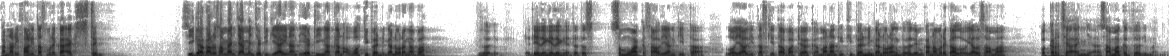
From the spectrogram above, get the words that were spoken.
Karena rivalitas mereka ekstrim. Sehingga kalau sampean cemen jadi kiai nanti ya diingatkan Allah dibandingkan orang apa? Zalim. Jadi eling-eling ya. Terus semua kesalian kita, loyalitas kita pada agama nanti dibandingkan orang zalim karena mereka loyal sama pekerjaannya, sama kezalimannya.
